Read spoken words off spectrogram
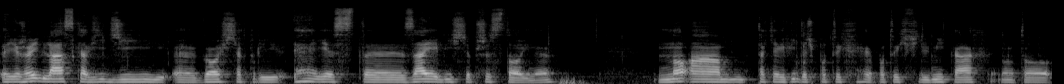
Jeżeli laska widzi e, gościa, który jest zajebiście przystojny, no a tak jak widać po tych, po tych filmikach, no to,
